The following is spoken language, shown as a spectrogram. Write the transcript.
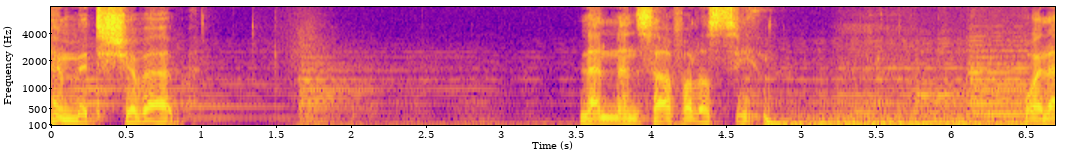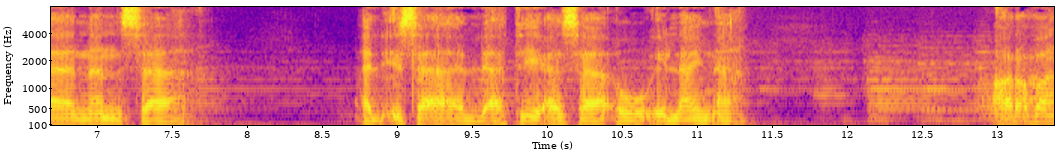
همة الشباب. لن ننسى فلسطين. ولا ننسى الإساءة التي اساءوا إلينا. عربا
